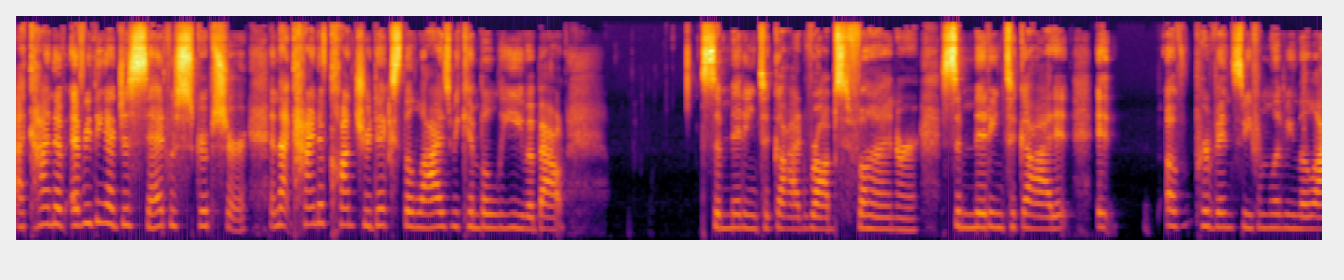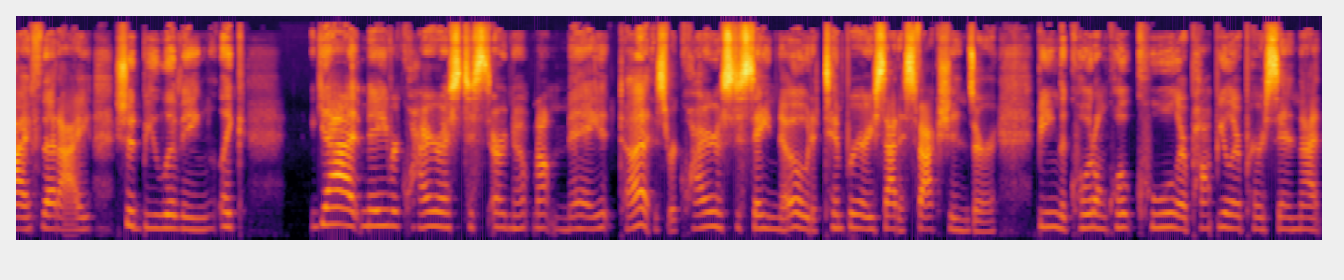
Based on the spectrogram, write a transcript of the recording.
I kind of everything I just said was scripture, and that kind of contradicts the lies we can believe about submitting to God robs fun or submitting to God it it uh, prevents me from living the life that I should be living. Like yeah, it may require us to, or no, not may, it does require us to say no to temporary satisfactions or being the quote unquote cool or popular person that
